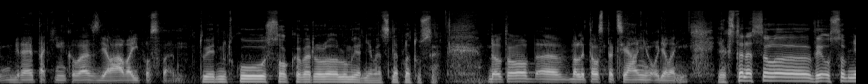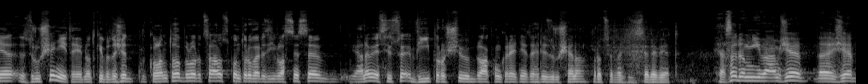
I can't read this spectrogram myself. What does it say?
kde tatínkové vzdělávají po svém. Tu jednotku SOK vedl Lumír Němec, nepletu se. Byl to velitel speciálního oddělení. Jak jste nesl vy osobně zrušení té jednotky, protože kolem toho bylo docela dost kontroverzí. Vlastně se, já nevím, jestli se ví, proč byla konkrétně tehdy zrušena v roce 2009. Já se domnívám, že, že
